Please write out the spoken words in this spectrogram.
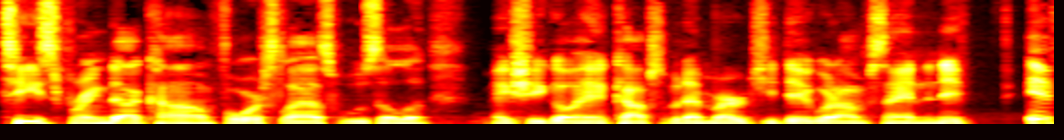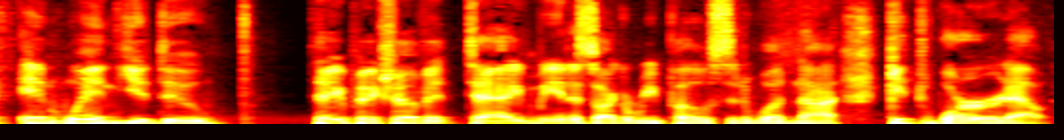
teespring.com forward slash Woozilla. Make sure you go ahead and cop some of that merch. You dig what I'm saying? And if if and when you do, take a picture of it, tag me in it so I can repost it and whatnot. Get the word out.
